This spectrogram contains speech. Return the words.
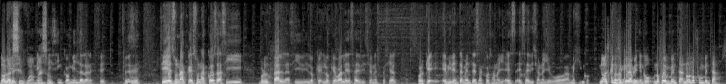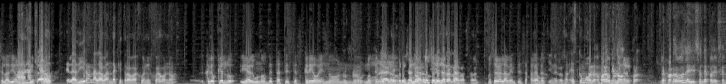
Dólares. Ese guamazo. 25 mil dólares, sí. Sí, sí. Sí, es una, es una cosa así brutal, así lo que, lo que vale esa edición especial. Porque evidentemente esa cosa no es, esa edición no llegó a México. No, es que ni siquiera vendieron. México. No fue en venta. No, no fue en venta. Se la dieron a Ah, cierta- claro, se la dieron a la banda que trabajó en el juego, ¿no? Creo que lo. Y algunos beta testers, creo, ¿eh? No, no, no, no tengo Claro, dato, pero o sea, no, claro, no salió la venta. razón. No salió a la venta esa. Claro, tienes razón. Es como. Para, para uno, recordemos la edición de colección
